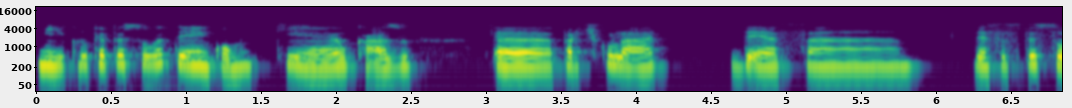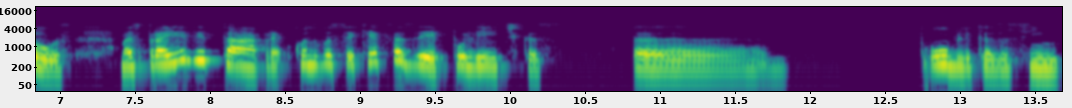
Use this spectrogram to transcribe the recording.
micro que a pessoa tem, como que é o caso uh, particular dessa, dessas pessoas. Mas para evitar, pra, quando você quer fazer políticas uh, públicas, assim,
